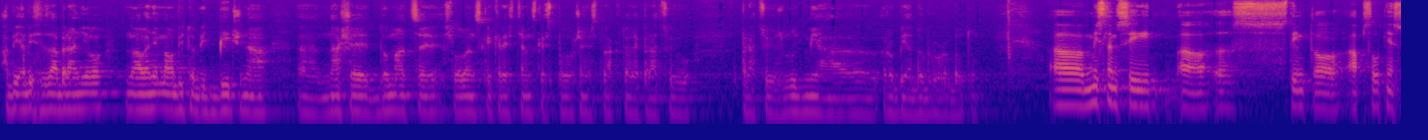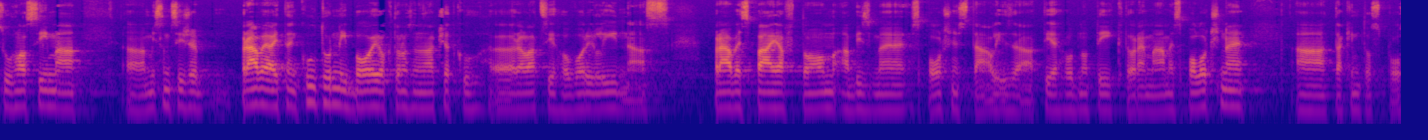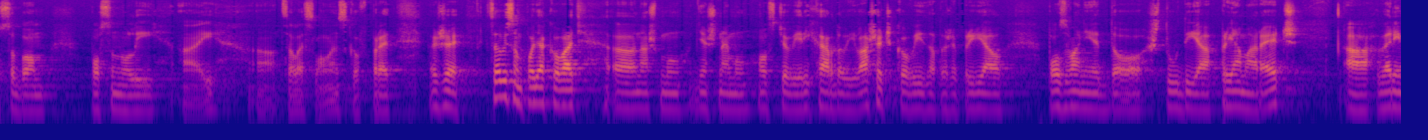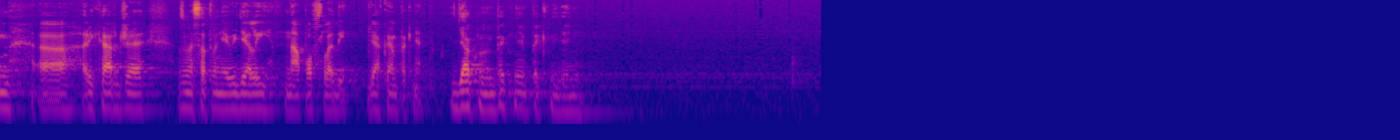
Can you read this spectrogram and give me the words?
aby, aby sa zabránilo, no ale nemal by to byť bič na naše domáce slovenské kresťanské spoločenstva, ktoré pracujú, pracujú s ľuďmi a robia dobrú robotu. Eh, myslím si, s týmto absolútne súhlasím a myslím si, že práve aj ten kultúrny boj, o ktorom sme na začiatku eh, relácie hovorili, nás práve spája v tom, aby sme spoločne stáli za tie hodnoty, ktoré máme spoločné a takýmto spôsobom posunuli aj celé Slovensko vpred. Takže chcel by som poďakovať našmu dnešnému hostovi Richardovi Vašečkovi za to, že prijal pozvanie do štúdia Priama reč a verím, uh, Richard, že sme sa tu nevideli naposledy. Ďakujem pekne. Ďakujem pekne, pekný deň.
